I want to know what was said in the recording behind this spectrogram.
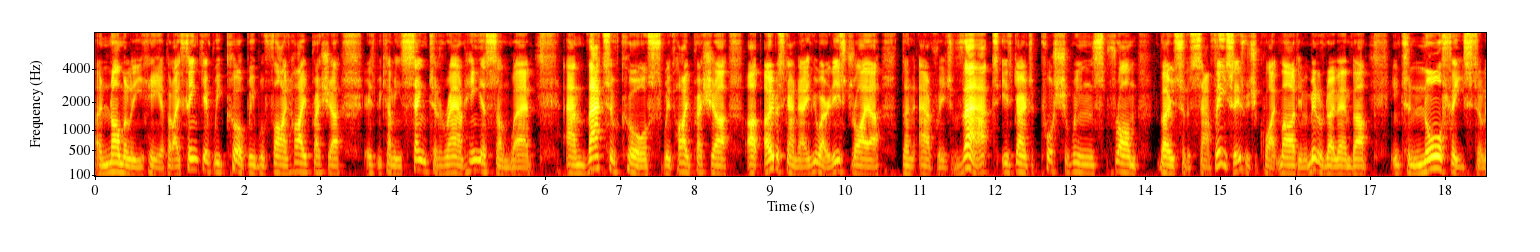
anomaly here, but I think if we could, we will find high pressure is becoming centered around here somewhere. And that, of course, with high pressure up over Scandinavia, where it is drier than average, that is going to push winds from those sort of southeasterlies, which are quite mild in the middle of November, into northeasterly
